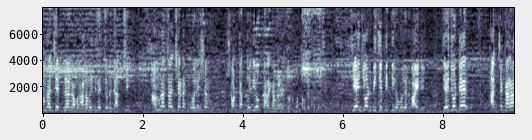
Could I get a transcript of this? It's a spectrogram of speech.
আমরা যে প্ল্যান আমরা আগামী দিনের জন্য যাচ্ছি আমরা চাইছি একটা কোয়ালিশন সরকার তৈরি হোক তার আগে আমরা একটা জোটবদ্ধ হতে চলেছি। যে জোট বিজেপি তৃণমূলের বাইরে, যে জোটের থাকছে কারা?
